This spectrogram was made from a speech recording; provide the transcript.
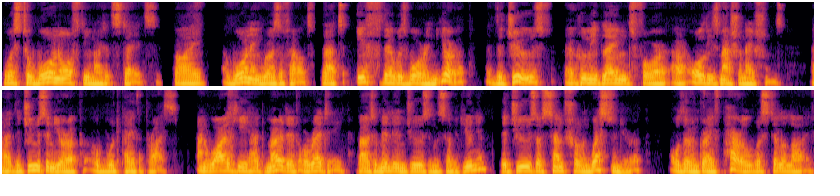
was to warn off the United States by warning Roosevelt that if there was war in Europe, the Jews, uh, whom he blamed for uh, all these machinations, uh, the Jews in Europe would pay the price. And while he had murdered already about a million Jews in the Soviet Union, the Jews of Central and Western Europe although in grave peril, was still alive.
